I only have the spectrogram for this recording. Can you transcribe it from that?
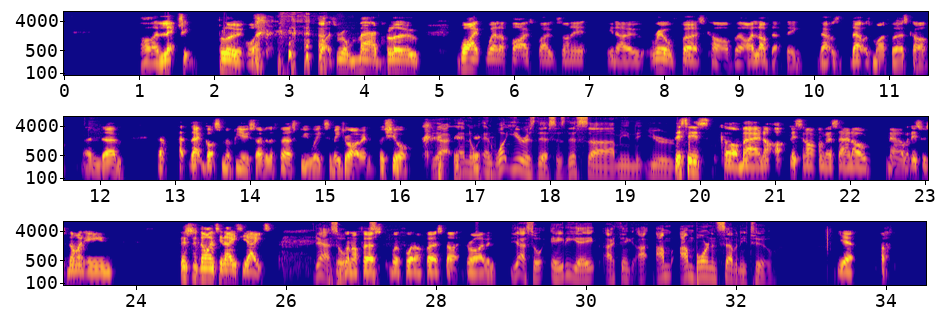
Oh, electric blue it was. like it's real mad blue, white Weller five spokes on it. You know, real first car, but I love that thing. That was, that was my first car. And, um, that, that got some abuse over the first few weeks of me driving for sure. Yeah, and and what year is this? Is this? Uh, I mean, you're This is, oh man, I, I- listen, I'm going to sound old now, but this was 19, this was 1988 yeah. so when I first, when I first started driving. yeah, so eighty eight. I think I, I'm I'm born in seventy two. Yeah.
